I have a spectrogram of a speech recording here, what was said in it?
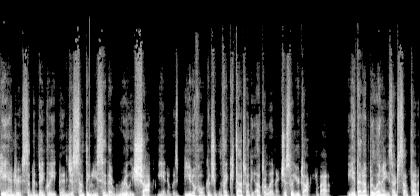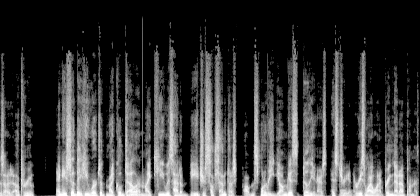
Gay Hendricks of The Big Leap and just something he said that really shocked me. And it was beautiful because like he talks about the upper limit, just what you're talking about. You hit that upper limit, you start to sometimes uproot. And he said that he worked with Michael Dell and like he was had a major self sabotage problem. It's one of the youngest billionaires in history. And the reason why I want to bring that up on this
